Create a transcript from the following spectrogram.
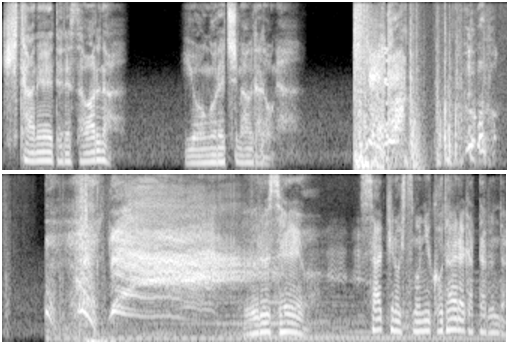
汚ねえ手で触るな。汚れちまうだろうが。うるせえよ。さっきの質問に答えなかった分だ。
